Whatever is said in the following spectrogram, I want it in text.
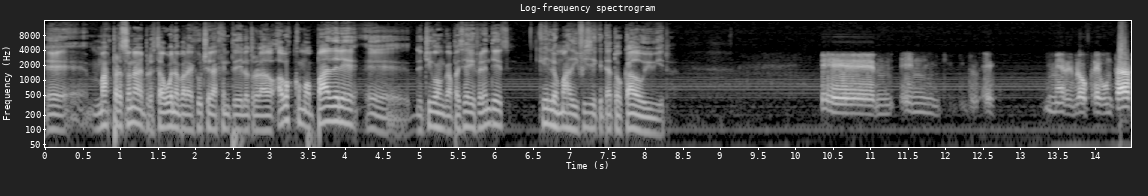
eh, más personal, pero está bueno para que escuche la gente del otro lado. A vos como padre eh, de chicos con capacidades diferentes, ¿qué es lo más difícil que te ha tocado vivir? Eh, eh, me lo preguntás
